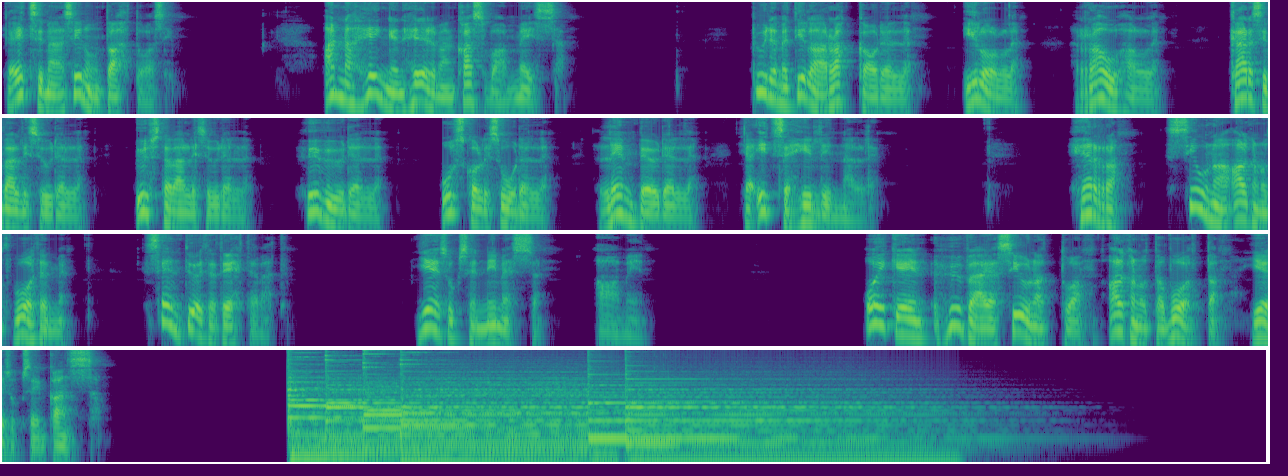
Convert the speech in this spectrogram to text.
ja etsimään sinun tahtoasi. Anna hengen hedelmän kasvaa meissä. Pyydämme tilaa rakkaudelle, ilolle, rauhalle, kärsivällisyydelle, ystävällisyydelle, hyvyydelle, uskollisuudelle, lempeydelle ja itsehillinnälle. Herra, siunaa alkanut vuotemme sen työtä tehtävät. Jeesuksen nimessä. Aamen. Oikein hyvää ja siunattua alkanutta vuotta Jeesuksen kanssa.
